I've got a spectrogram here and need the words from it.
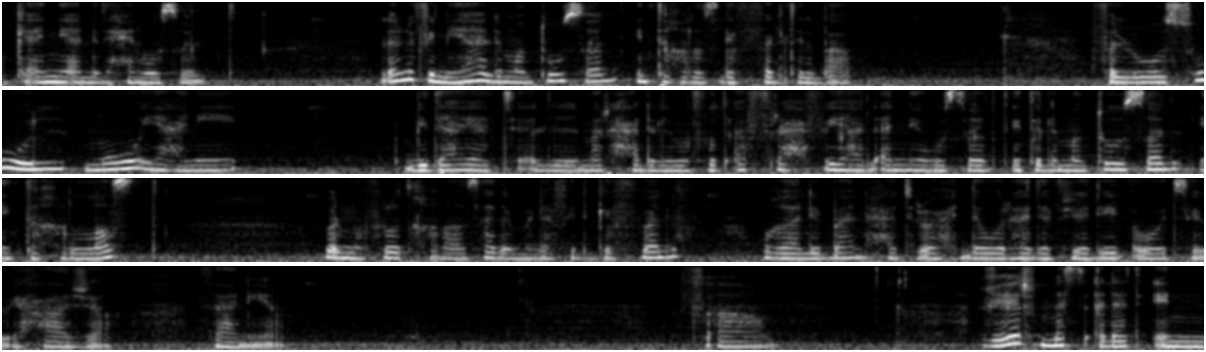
وكأني أنا دحين وصلت. لأنه في النهاية لما توصل أنت خلاص قفلت الباب. فالوصول مو يعني بداية المرحلة اللي المفروض أفرح فيها لأني وصلت. أنت لما توصل أنت خلصت والمفروض خلاص هذا الملف يتقفل وغالبا حتروح تدور هدف جديد أو تسوي حاجة ثانية. ف غير مسألة إن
